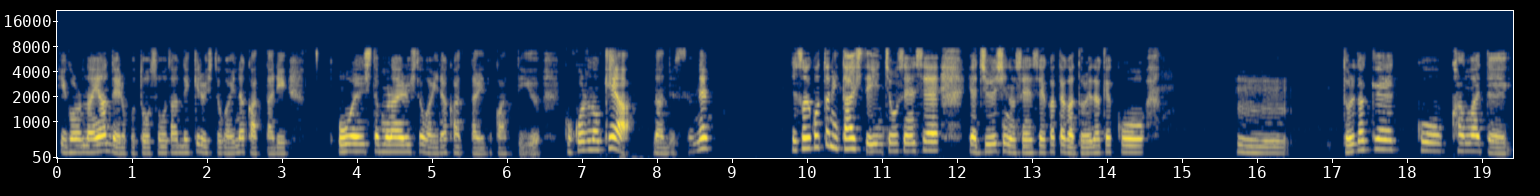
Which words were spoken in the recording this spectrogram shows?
日頃悩んでいることを相談できる人がいなかったり、応援してもらえる人がいなかったりとかっていう、心のケアなんですよね。で、そういうことに対して院長先生や獣医師の先生方がどれだけこう、うーん、どれだけこう考えて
